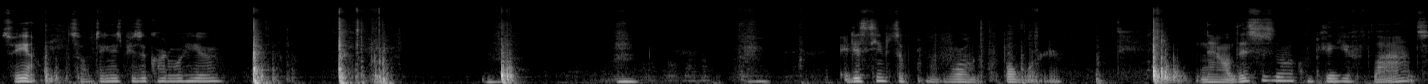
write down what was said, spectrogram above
so yeah, so I'm taking this piece of cardboard here. It just seems to roll forward. Now, this is not completely flat.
